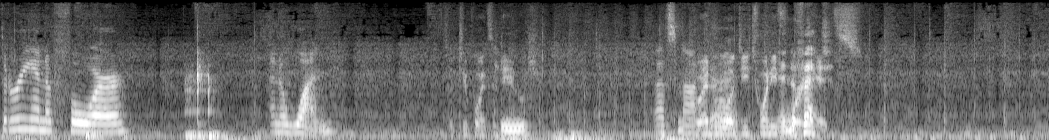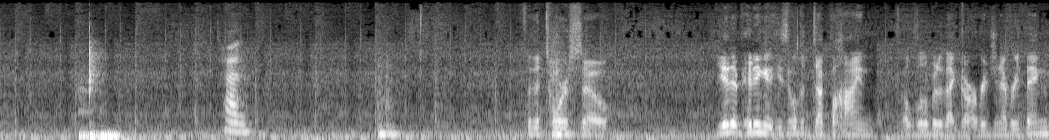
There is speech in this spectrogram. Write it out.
three and a four, and a one. So two points of Two. damage. That's not Go ahead good. and roll a d20 And for effect. hits. Ten. For the torso, you end up hitting it. He's able to duck behind a little bit of that garbage and everything.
